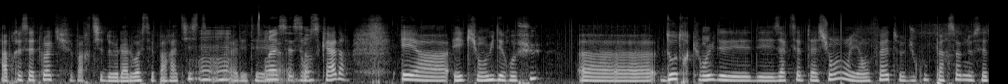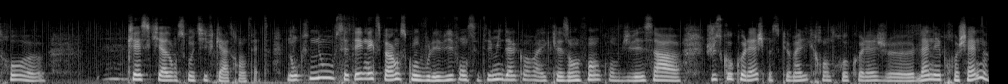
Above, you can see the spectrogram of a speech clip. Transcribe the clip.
après cette loi qui fait partie de la loi séparatiste, Mm, mm. elle était Ouais, euh, dans ça. ce cadre, et, et qui ont eu des refus. Euh, D'autres qui ont eu des, des acceptations. Et en fait, du coup, personne ne sait trop. euh, Qu'est-ce qu'il y a dans ce motif 4 en fait? Donc nous, c'était une expérience qu'on voulait vivre, on s'était mis d'accord avec les enfants qu'on vivait ça euh, jusqu'au collège parce que Malik rentre au collège euh, l'année prochaine.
